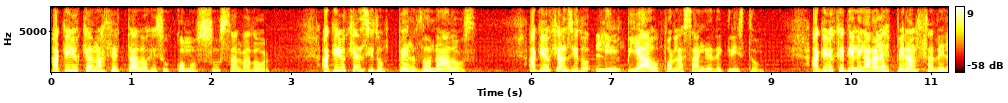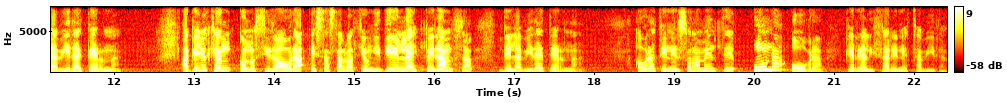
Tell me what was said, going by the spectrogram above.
aquellos que han aceptado a Jesús como su Salvador, aquellos que han sido perdonados, aquellos que han sido limpiados por la sangre de Cristo, aquellos que tienen ahora la esperanza de la vida eterna, aquellos que han conocido ahora esa salvación y tienen la esperanza de la vida eterna, ahora tienen solamente una obra que realizar en esta vida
